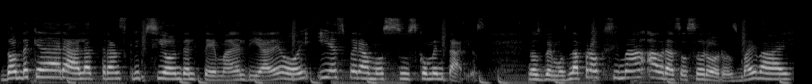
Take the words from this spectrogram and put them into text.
donde quedará la transcripción del tema del día de hoy y esperamos sus comentarios. Nos vemos la próxima. Abrazos ororos. Bye bye.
